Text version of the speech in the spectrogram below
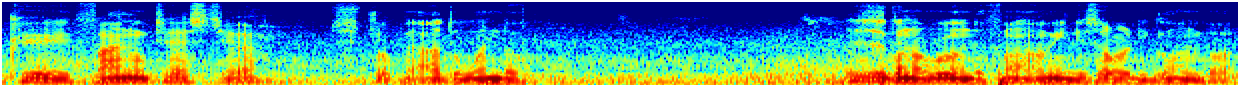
Okay, final test, yeah? Just drop it out the window. This is gonna ruin the phone. I mean, it's already gone, but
